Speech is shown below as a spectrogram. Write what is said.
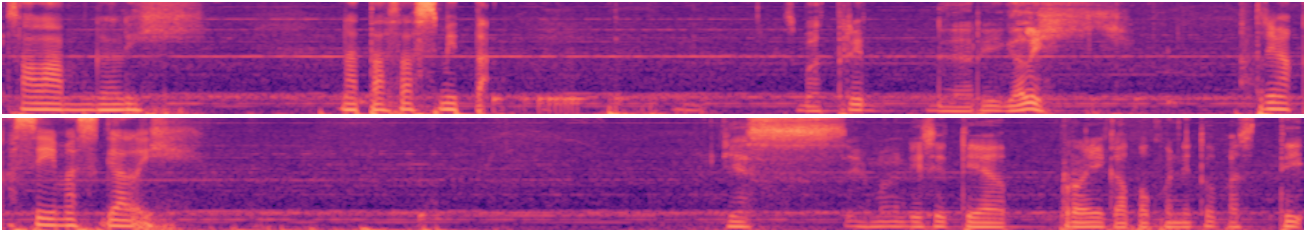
Salam Galih. Natasha Smita. Sebuah trip dari Galih. Terima kasih Mas Galih. Yes, emang di setiap proyek apa pun itu pasti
